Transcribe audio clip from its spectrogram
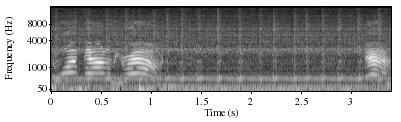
The one down to the ground. Yeah.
